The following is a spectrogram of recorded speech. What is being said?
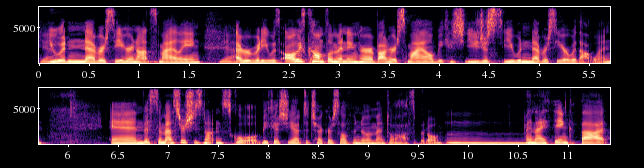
Yeah. You would never see her not smiling. Yeah. Everybody was always complimenting her about her smile because you just you would never see her without one. And this semester she's not in school because she had to check herself into a mental hospital. Mm. And I think that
